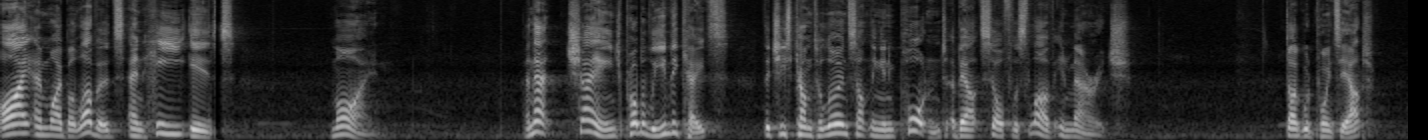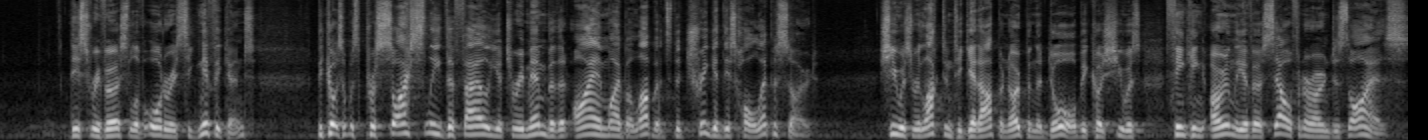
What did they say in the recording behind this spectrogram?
I am my beloved's and he is mine. And that change probably indicates that she's come to learn something important about selfless love in marriage. Duguid points out this reversal of order is significant because it was precisely the failure to remember that I am my beloved's that triggered this whole episode. She was reluctant to get up and open the door because she was thinking only of herself and her own desires.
